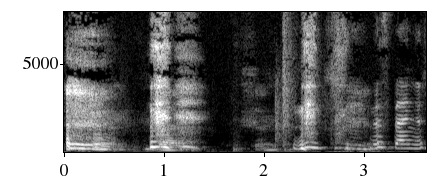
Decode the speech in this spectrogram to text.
Достанешь.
